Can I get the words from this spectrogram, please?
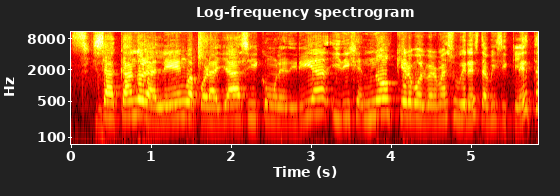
sacando la lengua por allá, así como le diría. Y dije, no quiero volverme a subir esta bicicleta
